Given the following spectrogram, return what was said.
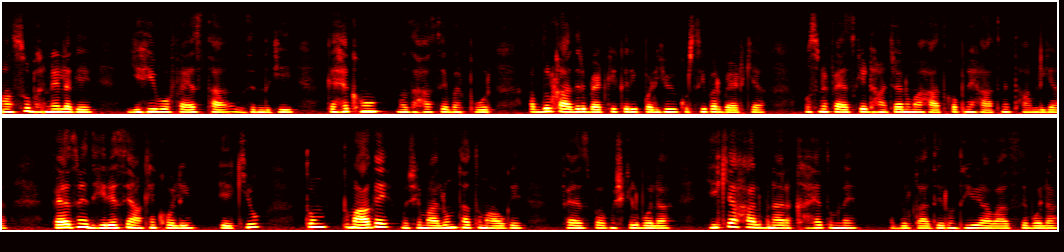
आँसू भरने लगे। यही वो फैज़ था ज़िंदगी। कहक हूँ, मजहा से भरपूर। अब्दुल कादिर बैठ के करीब पड़ी हुई कुर्सी पर बैठ गया। उसने फैज़ के ढांचा नुमा हाथ को अपने हाथ में थाम लिया। फैज़ ने धीरे से आँखें खोली। एक यू तुम तुम आ गए? मुझे मालूम था तुम आओगे। फैज़ मुश्किल बोला। ये क्या हाल बना रखा है तुमने? अब्दुल कादिर ऊँधी हुई आवाज़ से बोला।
